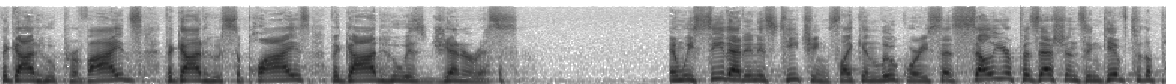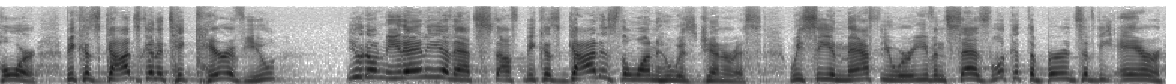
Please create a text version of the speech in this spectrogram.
the God who provides, the God who supplies, the God who is generous. And we see that in his teachings, like in Luke, where he says, Sell your possessions and give to the poor because God's going to take care of you. You don't need any of that stuff because God is the one who is generous. We see in Matthew where he even says, Look at the birds of the air.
